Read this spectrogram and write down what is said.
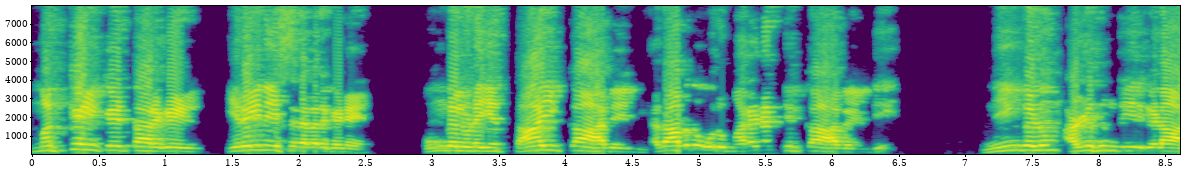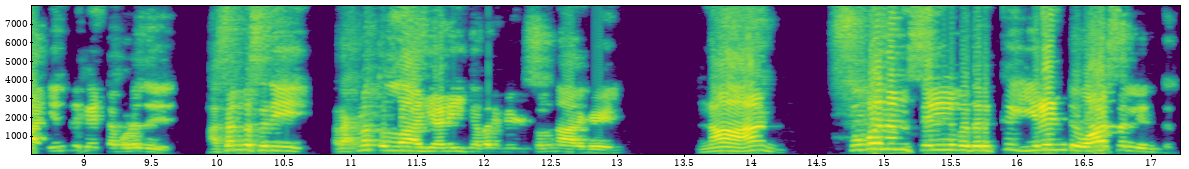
மக்கள் கேட்டார்கள் இறைநேசர் அவர்களே உங்களுடைய தாய்க்காக வேண்டி அதாவது ஒரு மரணத்திற்காக வேண்டி நீங்களும் அழுகின்றீர்களா? என்று கேட்ட பொழுது அசன்பசரி ரஹமத்துல்லாஹி அலி அவர்கள் சொன்னார்கள் நான் சுவனம் செல்வதற்கு இரண்டு வாசல் இருந்தது.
